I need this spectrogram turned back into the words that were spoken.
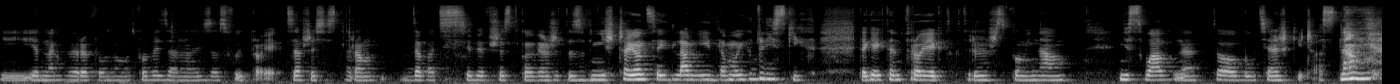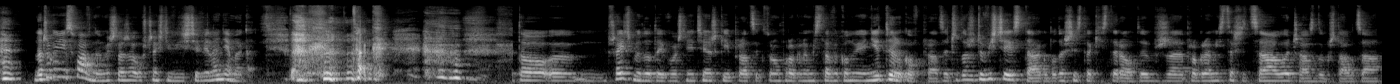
i jednak biorę pełną odpowiedzialność za swój projekt. Zawsze się staram dawać z siebie wszystko. Wiem, że to jest wyniszczające i dla mnie, i dla moich bliskich. Tak jak ten projekt, o którym już wspominałam. Niesławny, to był ciężki czas dla mnie. Dlaczego niesławny? Myślę, że uszczęśliwiliście wiele Niemek. tak. To y, przejdźmy do tej właśnie ciężkiej pracy, którą programista wykonuje nie tylko w pracy. Czy to rzeczywiście jest tak? Bo też jest taki stereotyp, że programista się cały czas dokształca,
